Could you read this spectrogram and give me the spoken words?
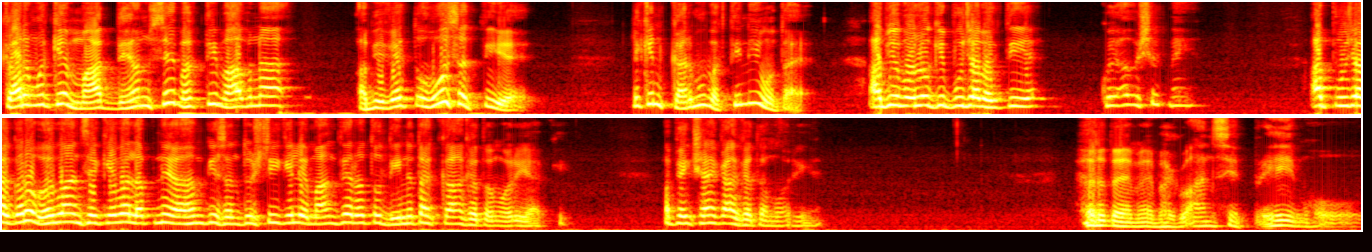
कर्म के माध्यम से भक्ति भावना अभिव्यक्त तो हो सकती है, लेकिन कर्म भक्ति नहीं होता है। अब ये बोलो कि पूजा भक्ति है, कोई आवश्यक नहीं है। अब पूजा करो, भगवान से केवल अपने अहम की संतुष्टि के लिए मांगते रहो तो दीनता कहाँ खत्म हो रही है आपकी? अपेक्षाएँ कहाँ खत्म हो रही है? हृदय में भगवान से प्रेम हो,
